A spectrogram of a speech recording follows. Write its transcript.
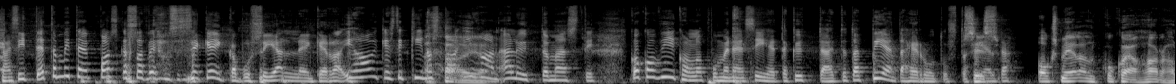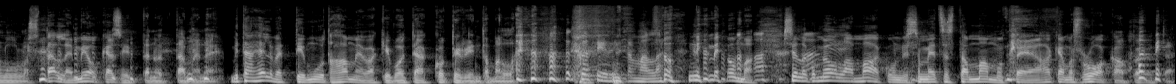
Tai sitten, että miten paskassa vedossa se keikkapussi jälleen kerran. Ihan oikeasti kiinnostaa Ai ihan älyttömästi. Koko viikonloppu menee siihen, että kyttää että jotain pientä herutusta Siis sieltä. onks me elänyt koko ajan harhaluulossa? Tälleen me oon käsittänyt, että tämä menee. Mitä helvettiä muuta hameväki voi tehdä kotirintamalla? Kotirintamalla. No, Nimenomaan. Silloin kun me ollaan maakunnissa metsästään mammutteja ja hakemassa ruokaa pöytään.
